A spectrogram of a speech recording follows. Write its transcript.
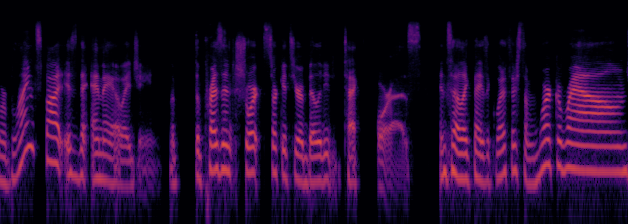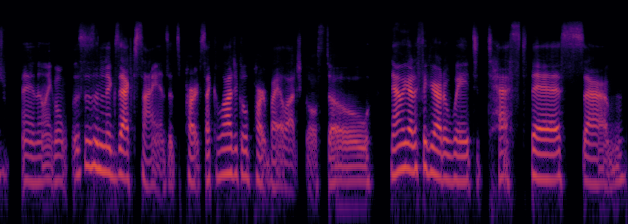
your blind spot is the MAOA gene. The, the present short circuits your ability to detect auras. And so, like, Betty's like, what if there's some workaround? And they're like, well, this isn't an exact science. It's part psychological, part biological. So now we got to figure out a way to test this. Um,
